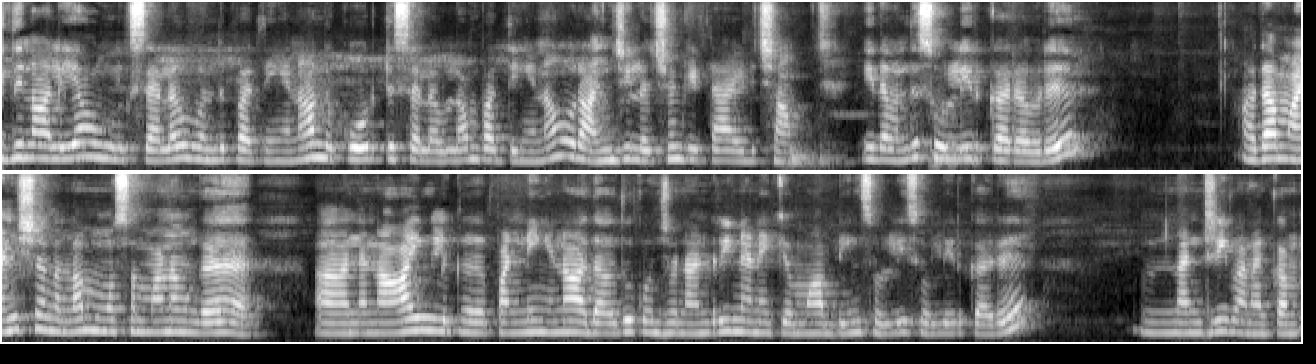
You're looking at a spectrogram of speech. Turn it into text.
இதனாலேயே அவங்களுக்கு செலவு வந்து பார்த்திங்கன்னா அந்த கோர்ட்டு செலவுலாம் பார்த்திங்கன்னா ஒரு அஞ்சு லட்சம் கிட்ட ஆயிடுச்சாம். இதை வந்து சொல்லியிருக்கார் அவர். அதான் மனுஷங்கள்லாம் மோசமானவங்க. அந்த நாய்ங்களுக்கு பண்ணிங்கன்னா அதாவது கொஞ்சம் நன்றி நினைக்குமா அப்படின்னு சொல்லி சொல்லியிருக்காரு. நன்றி வணக்கம்.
